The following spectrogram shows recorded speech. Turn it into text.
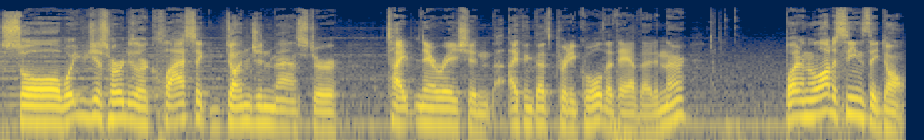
So what you just heard is our classic dungeon master type narration. I think that's pretty cool that they have that in there. But in a lot of scenes they don't.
